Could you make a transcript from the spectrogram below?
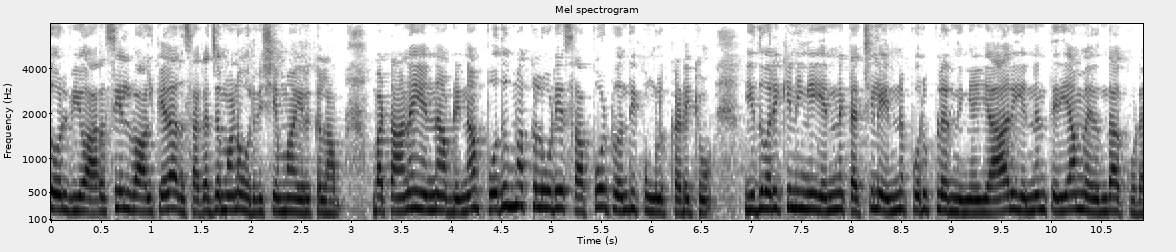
தோல்வியோ அரசியல் வாழ்க்கையில் அது சகஜமான ஒரு விஷயமா இருக்கலாம். பட் ஆனால் என்ன அப்படின்னா பொதுமக்களுடைய சப்போர்ட் வந்து இப்போ உங்களுக்கு கிடைக்கும். இது வரைக்கும் நீங்கள் என்ன கட்சியில் என்ன பொறுப்பில் இருந்தீங்க யார் என்னன்னு தெரியாமல் இருந்தால் கூட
